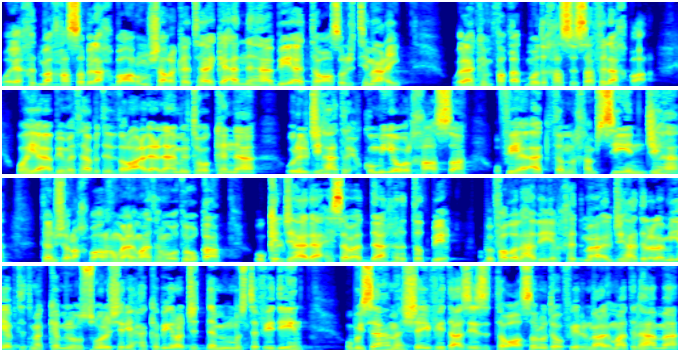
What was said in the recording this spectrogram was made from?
وهي خدمة خاصة بالأخبار ومشاركتها كأنها بيئة تواصل اجتماعي ولكن فقط متخصصة في الأخبار. وهي بمثابة الذراع الإعلامي لتوكلنا وللجهات الحكومية والخاصة وفيها أكثر من 50 جهة تنشر أخبارها ومعلوماتها الموثوقة وكل جهة لها حسابات داخل التطبيق وبفضل هذه الخدمة الجهات الإعلامية بتتمكن من الوصول لشريحة كبيرة جدا من المستفيدين وبيساهم هالشيء في تعزيز التواصل وتوفير المعلومات الهامة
